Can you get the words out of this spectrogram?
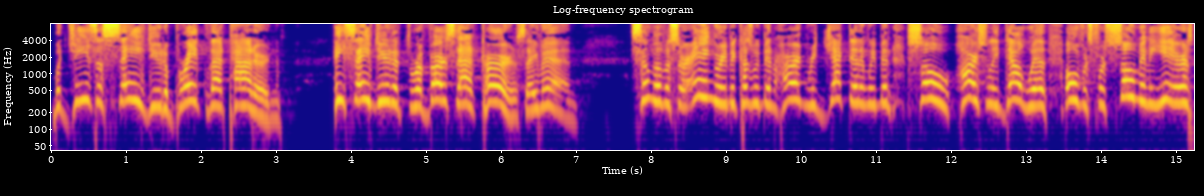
But Jesus saved you to break that pattern. He saved you to reverse that curse. Amen. Some of us are angry because we've been hurt and rejected and we've been so harshly dealt with over for so many years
